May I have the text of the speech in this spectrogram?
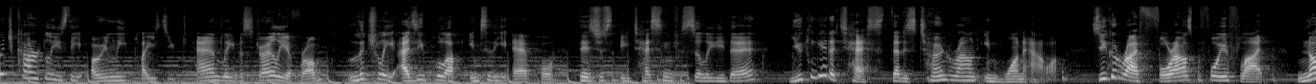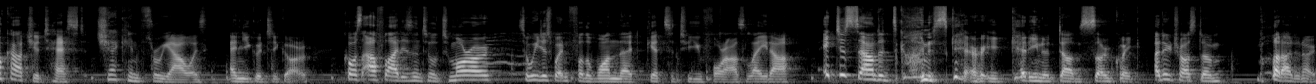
which currently is the only place you can leave Australia from, literally as you pull up into the airport, there's just a testing facility there. You can get a test that is turned around in one hour. So you could arrive four hours before your flight, knock out your test, check in three hours, and you're good to go. Of course, our flight isn't until tomorrow, so we just went for the one that gets it to you four hours later. It just sounded kind of scary getting it done so quick. I do trust them, but I don't know.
